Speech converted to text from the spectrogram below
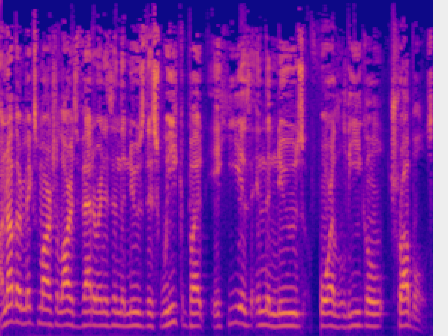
Another mixed martial arts veteran is in the news this week, but he is in the news for legal troubles.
